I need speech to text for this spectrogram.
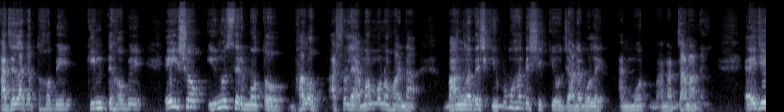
কাজে লাগাতে হবে, কিনতে হবে। এইসব ইউনুসের মতো ভালো আসলে আমার মনে হয় না বাংলাদেশ কি উপমহাদেশে কেউ জানে বলে আমি আমার জানা নেই। এই যে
